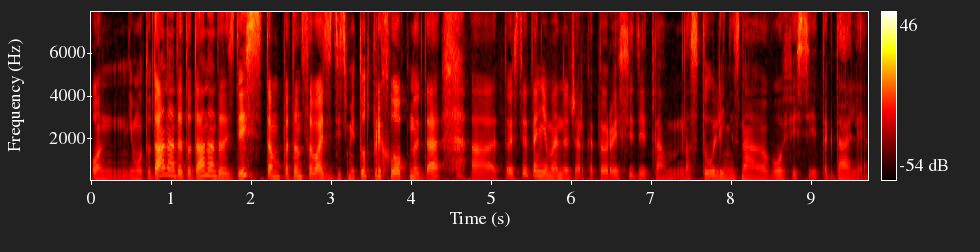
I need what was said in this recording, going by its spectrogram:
он, ему туда надо, туда надо, здесь там потанцевать с детьми, тут прихлопнуть, да. А, то есть это не менеджер, который сидит там на стуле, не знаю, в офисе и так далее.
